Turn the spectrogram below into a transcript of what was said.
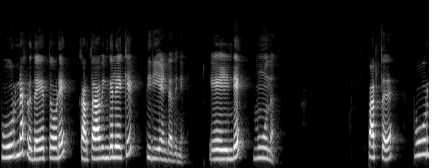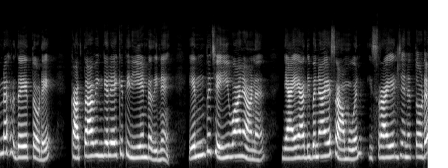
പൂർണ ഹൃദയത്തോടെ കർത്താവിങ്കലേക്ക് തിരിയേണ്ടതിന്. ഏഴിന്റെ മൂന്ന്. പത്ത് പൂർണ ഹൃദയത്തോടെ കർത്താവിങ്കലേക്ക് തിരിയേണ്ടതിന് എന്ത് ചെയ്യുവാനാണ് ന്യായാധിപനായ സാമുവൽ ഇസ്രായേൽ ജനത്തോട്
